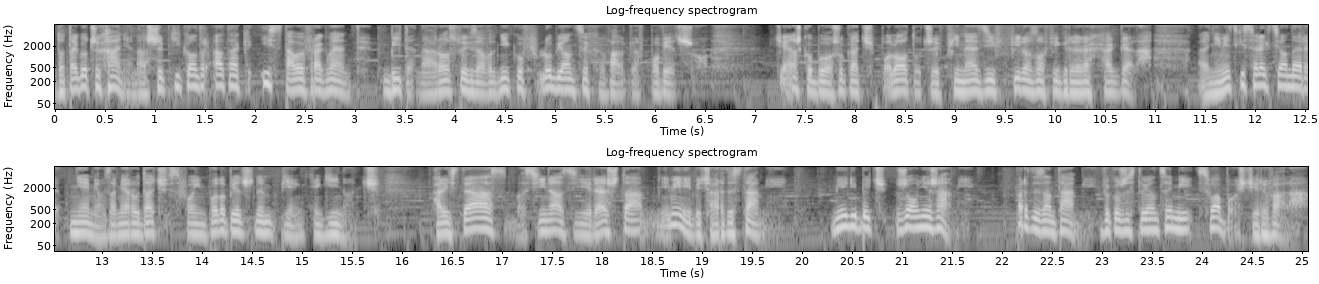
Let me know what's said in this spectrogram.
Do tego czyhanie na szybki kontratak i stałe fragmenty, bite na rosłych zawodników lubiących walkę w powietrzu. Ciężko było szukać polotu czy finezji w filozofii gry Rechagela, ale niemiecki selekcjoner nie miał zamiaru dać swoim podopiecznym pięknie ginąć. Haristeas, Basinas i reszta nie mieli być artystami. Mieli być żołnierzami, partyzantami wykorzystującymi słabości rywala.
